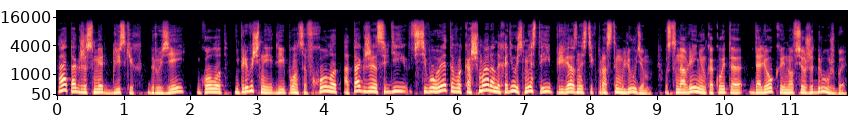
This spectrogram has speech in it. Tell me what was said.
а также смерть близких друзей, голод, непривычный для японцев холод, а также среди всего этого кошмара находилось место и привязанности к простым людям, установлению какой-то далекой, но все же дружбы.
